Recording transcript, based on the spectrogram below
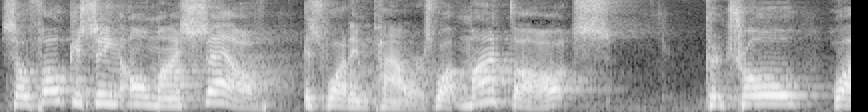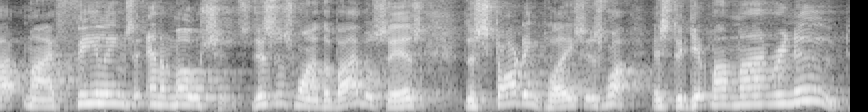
So, focusing on myself is what empowers. What my thoughts control what my feelings and emotions. This is why the Bible says the starting place is what? Is to get my mind renewed.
